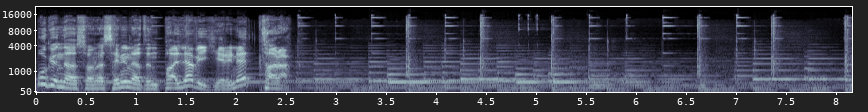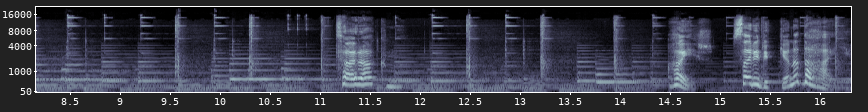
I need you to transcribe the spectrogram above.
Bugünden sonra senin adın Pallavi yerine Tarak. Tarak mı? Hayır. Sarı dükkanı daha iyi.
